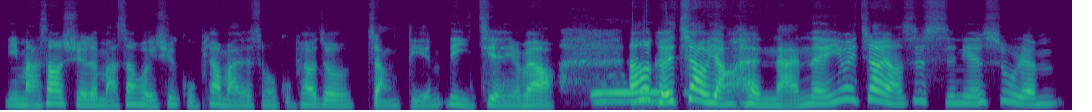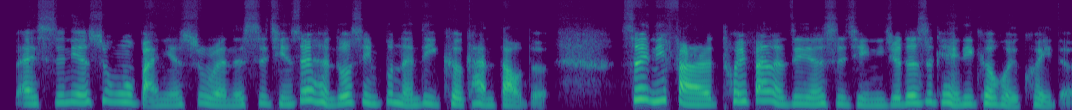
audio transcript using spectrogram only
你马上学了，马上回去股票买了什么股票就涨跌利剑，有没有？然后可是教养很难呢，因为教养是十年树人，哎，十年树木，百年树人的事情，所以很多事情不能立刻看到的。所以你反而推翻了这件事情，你觉得是可以立刻回馈的？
